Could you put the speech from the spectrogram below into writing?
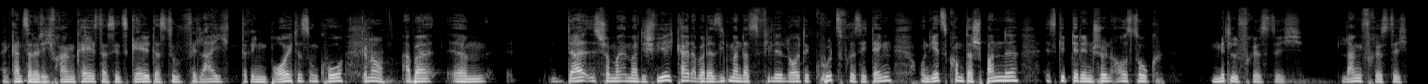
Dann kannst du natürlich fragen, okay, ist das jetzt Geld, das du vielleicht dringend bräuchtest und Co. Genau. Aber ähm, da ist schon mal immer die Schwierigkeit, aber da sieht man, dass viele Leute kurzfristig denken. Und jetzt kommt das Spannende, es gibt ja den schönen Ausdruck mittelfristig, langfristig.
